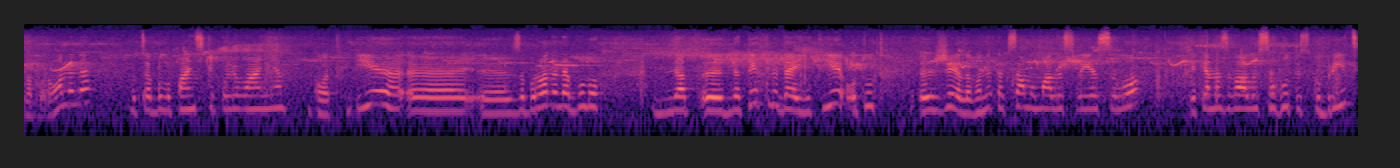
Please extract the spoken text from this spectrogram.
заборонене, бо це було панське полювання. От. І е, е, заборонене було для, е, для тих людей, які отут е, жили. Вони так само мали своє село, яке називалося Гутисько-Бріць.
